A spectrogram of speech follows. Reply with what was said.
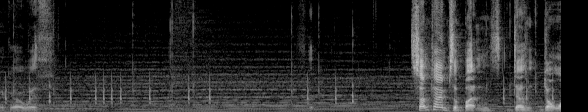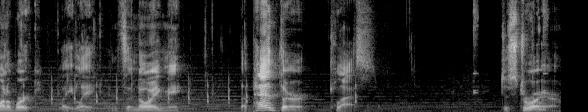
I'm gonna go with. Sometimes the buttons doesn't don't want to work lately. It's annoying me. The Panther class. Destroyer.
